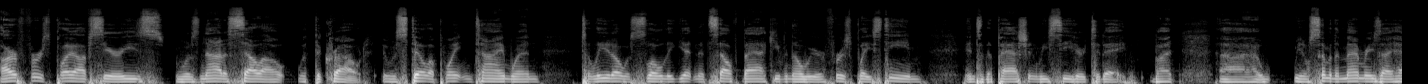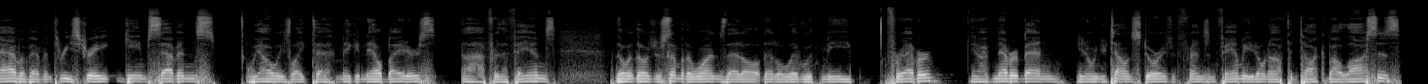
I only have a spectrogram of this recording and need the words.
our first playoff series was not a sellout with the crowd. It was still a point in time when Toledo was slowly getting itself back, even though we were a first place team, into the passion we see here today. But uh, you know, some of the memories I have of having three straight game sevens. We always like to make it nail biters uh, for the fans. Those are some of the ones that'll that'll live with me forever. You know, I've never been, you know, when you're telling stories with friends and family, you don't often talk about losses.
